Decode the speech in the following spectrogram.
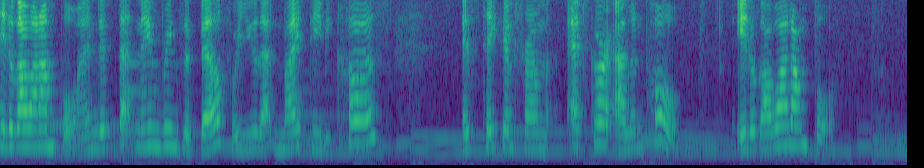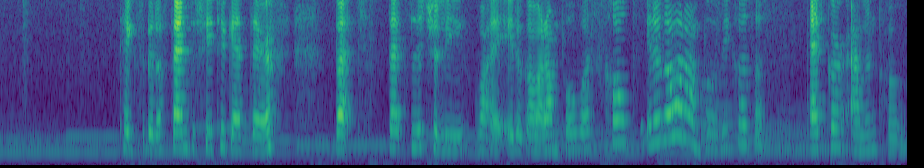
Edogawa Rampo. And if that name rings a bell for you, that might be because it's taken from Edgar Allan Poe. Edogawa Rampo. Takes a bit of fantasy to get there, but that's literally why Edogawa Rampo was called Edogawa Rampo because of Edgar Allan Poe.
